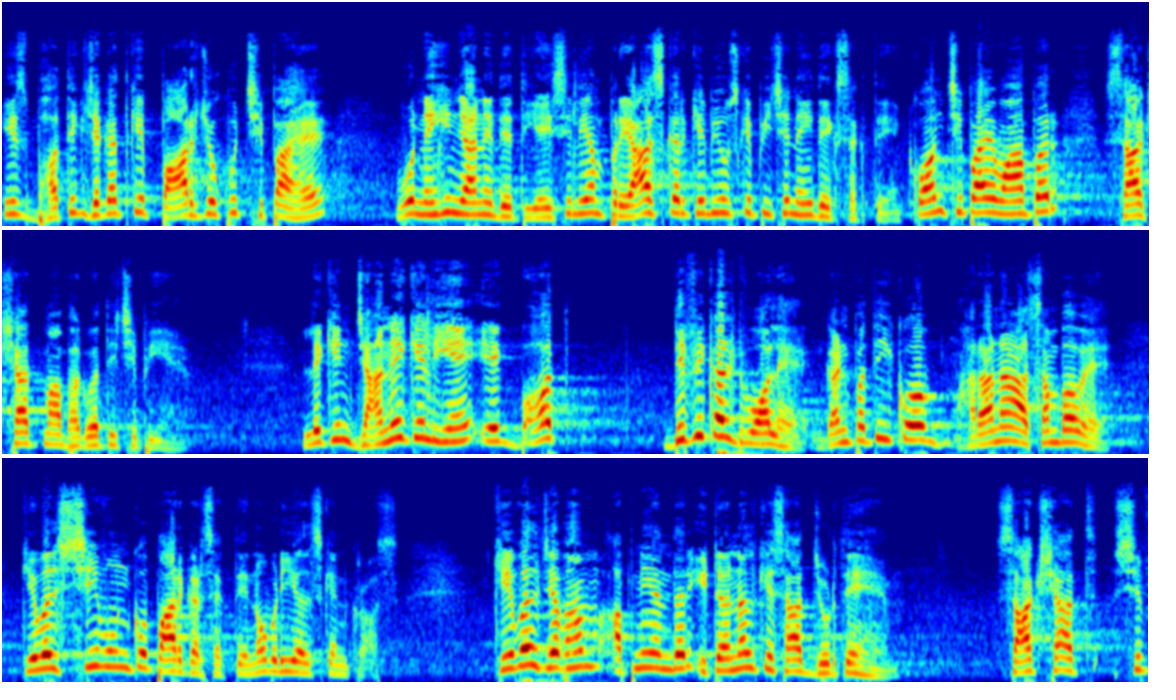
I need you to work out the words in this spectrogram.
इस भौतिक जगत के पार जो कुछ छिपा है, वो नहीं जाने देती है। इसीलिए हम प्रयास करके भी उसके पीछे नहीं देख सकते हैं। कौन छिपा है वहाँ पर? साक्षात माँ भगवती छिपी हैं। लेकिन जाने के लिए एक बहुत डिफ़िकल्ट वॉल है। गणपति को हराना असंभव है। केवल शिव उनको पार कर सकते हैं। नो बडी एल्स कैन क्रॉस केवल जब हम अपने अंदर इटर्नल के साथ जुड़ते हैं, साक्षात शिव,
